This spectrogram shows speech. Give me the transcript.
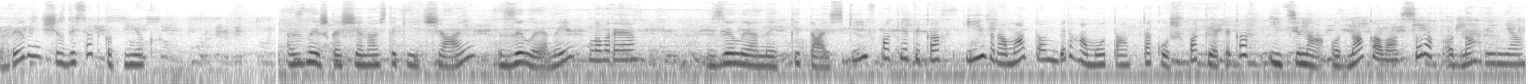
гривень 60 копійок. Знижка ще на ось такий чай, зелений лавре, зелений китайський в пакетиках і з ароматом бергамота. Також в пакетиках і ціна однакова 41 гривня.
